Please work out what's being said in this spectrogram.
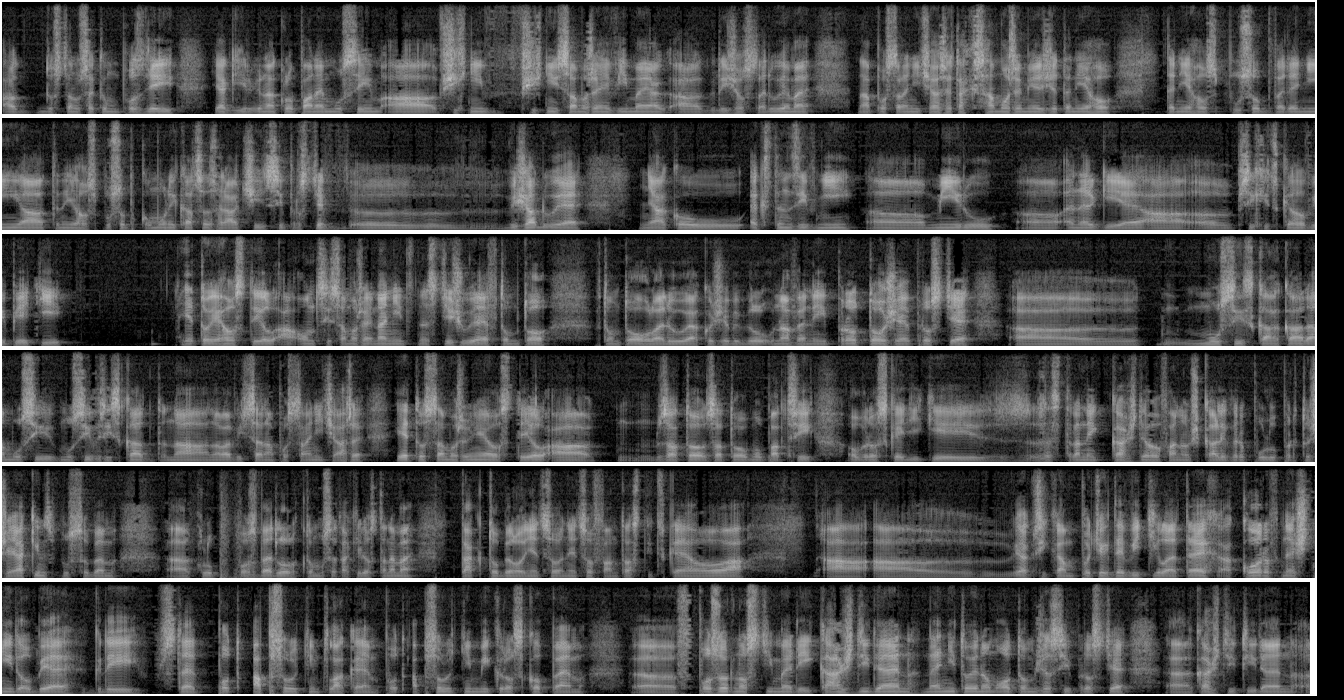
a dostanu se k tomu později, jak Jirgena Klopa nemusím a všichni, všichni samozřejmě víme, jak, a když ho sledujeme na postranní čáře, tak samozřejmě, že ten jeho, ten jeho způsob vedení a ten jeho způsob komunikace s hráči si prostě uh, vyžaduje nějakou extenzivní uh, míru uh, energie a psychického vypětí, je to jeho styl a on si samozřejmě na nic nestěžuje v tomto, v tomto ohledu, jakože by byl unavený, protože prostě uh, musí skákat a musí, musí vřískat na, na lavičce na postranní čáře. Je to samozřejmě jeho styl a za to, za to mu patří obrovské díky ze strany každého fanouška Liverpoolu, protože jakým způsobem uh, klub pozvedl, k tomu se taky dostaneme, tak to bylo něco, něco fantastického a a, a jak říkám, po těch devíti letech a kor v dnešní době, kdy jste pod absolutním tlakem, pod absolutním mikroskopem, v pozornosti médií každý den, není to jenom o tom, že si prostě eh, každý týden eh,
